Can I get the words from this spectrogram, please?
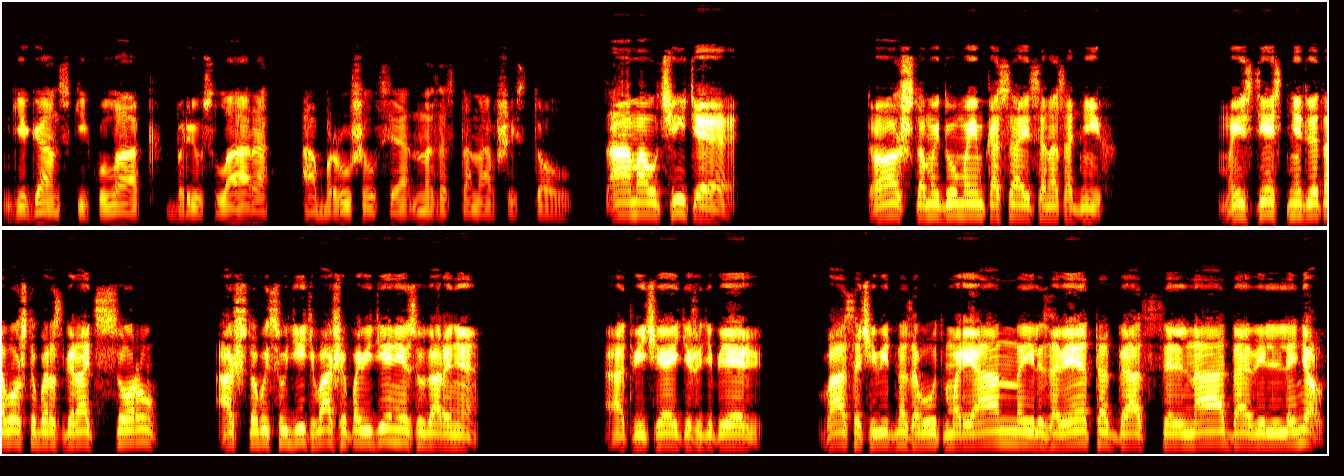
Гигантский кулак Брюс Лара обрушился на застонавший стол. «Замолчите! То, что мы думаем, касается нас одних. Мы здесь не для того, чтобы разбирать ссору, а чтобы судить ваше поведение, сударыня. Отвечайте же теперь. Вас, очевидно, зовут Марианна Елизавета Дассельна да Вильленев.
